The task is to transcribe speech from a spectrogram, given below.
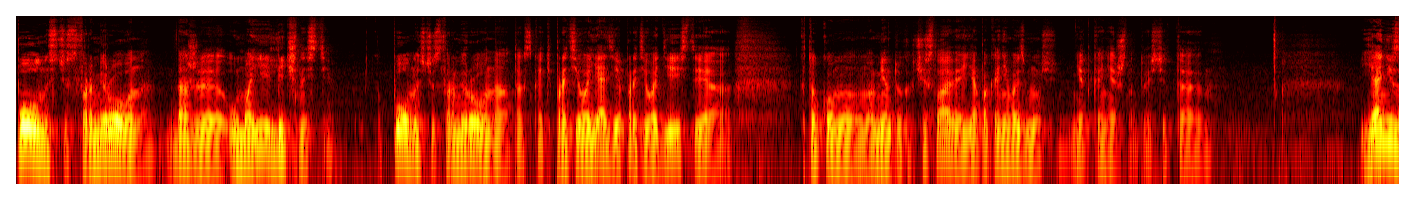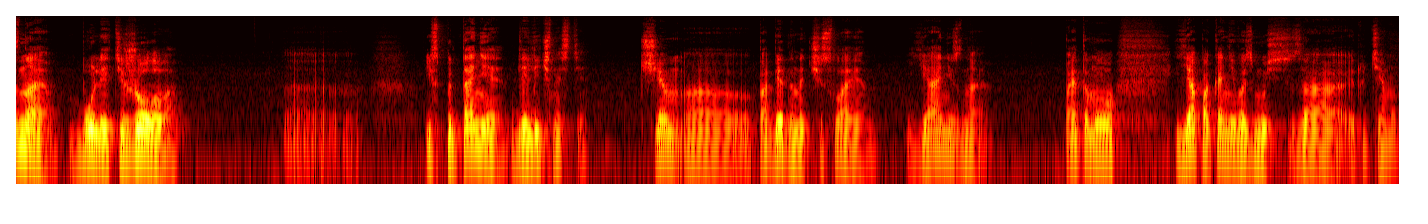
полностью сформировано, даже у моей личности, полностью сформировано, так сказать, противоядие, противодействие к такому моменту, как тщеславие, я пока не возьмусь. Нет, конечно. То есть это... Я не знаю более тяжелого э, испытания для личности, чем э, победа над тщеславием. Я не знаю. Поэтому я пока не возьмусь за эту тему.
